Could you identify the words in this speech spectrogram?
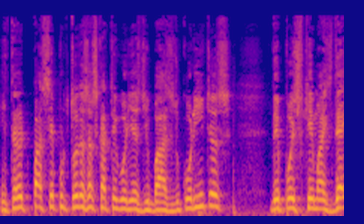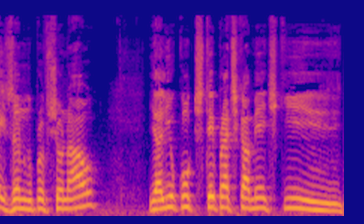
Então eu passei por todas as categorias de base do Corinthians. Depois fiquei mais 10 anos no profissional. E ali eu conquistei praticamente que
